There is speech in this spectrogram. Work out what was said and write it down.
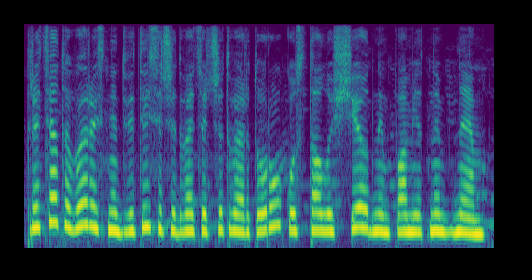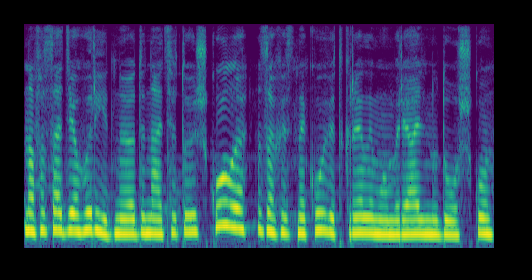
30 вересня 2024 року стало ще одним пам'ятним днем. На фасаді його рідної 11-ї школи захиснику відкрили меморіальну дошку.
